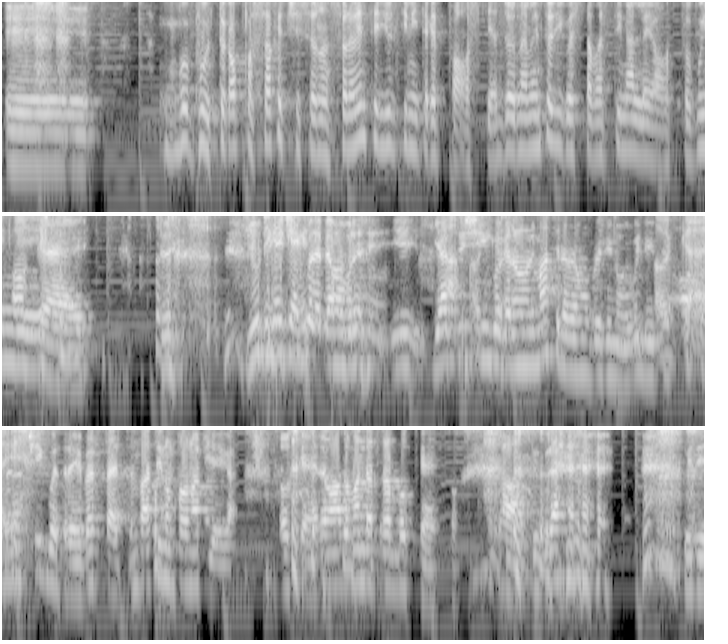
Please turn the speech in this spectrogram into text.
E... Purtroppo so che ci sono solamente gli ultimi tre posti, aggiornamento di questa mattina alle 8, quindi... Ok. Gli ultimi 5 li abbiamo presi, gli altri ah, 5 okay. che erano rimasti li abbiamo presi noi, quindi okay. 8, 5, 3, perfetto, infatti non fa una piega. Ok, era una domanda a trabocchetto. No, quindi,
